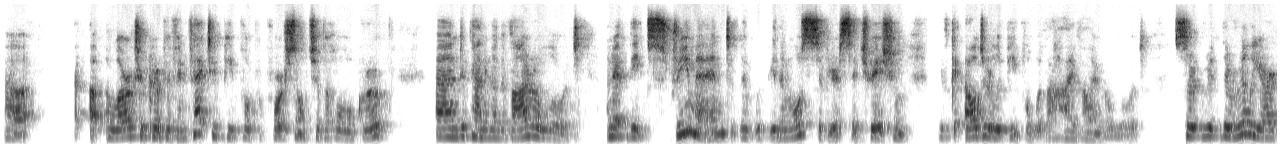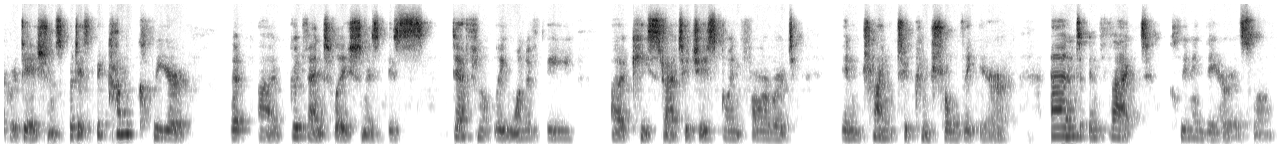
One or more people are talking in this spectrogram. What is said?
uh, a, a larger group of infected people proportional to the whole group and depending on the viral load. And at the extreme end, that would be the most severe situation, you've got elderly people with a high viral load. So there really are gradations, but it's become clear that uh, good ventilation is, is definitely one of the uh, key strategies going forward in trying to control the air and, in fact, cleaning the air as well.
